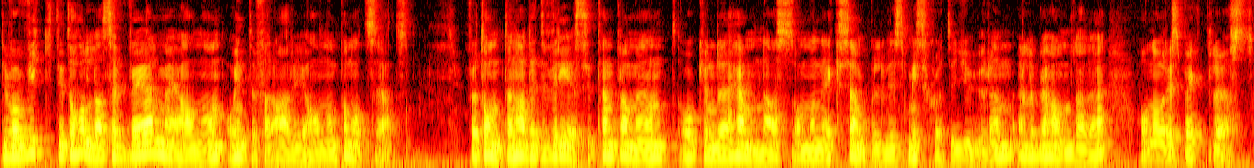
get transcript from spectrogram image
Det var viktigt att hålla sig väl med honom och inte förarga honom på något sätt. För tomten hade ett vresigt temperament och kunde hämnas om man exempelvis misskötte djuren eller behandlade honom respektlöst.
